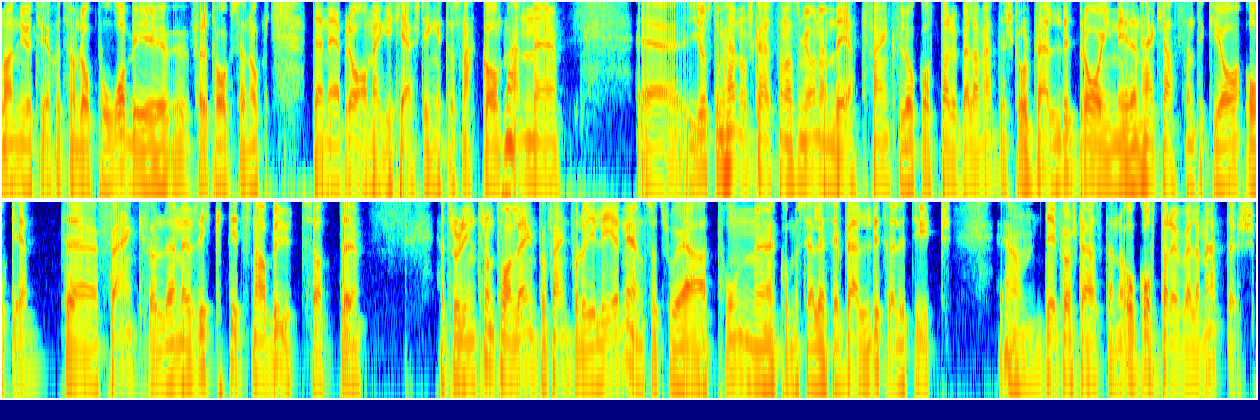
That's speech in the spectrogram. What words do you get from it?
Vann ju ett V75-lopp på Åby för ett tag sedan och den är bra Maggie Cash, det är inget att snacka om men eh, eh Just de här norska hästarna som jag nämnde, ett Thankful och åtta Rebella Matters står väldigt bra in i den här klassen tycker jag och ett eh, Thankful. Den är riktigt snabb ut så att eh, jag tror inte de tar en längd på Thankful och i ledningen så tror jag att hon eh, kommer sälja sig väldigt, väldigt dyrt. Eh, det är första hästen och åtta Rebella Matters.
